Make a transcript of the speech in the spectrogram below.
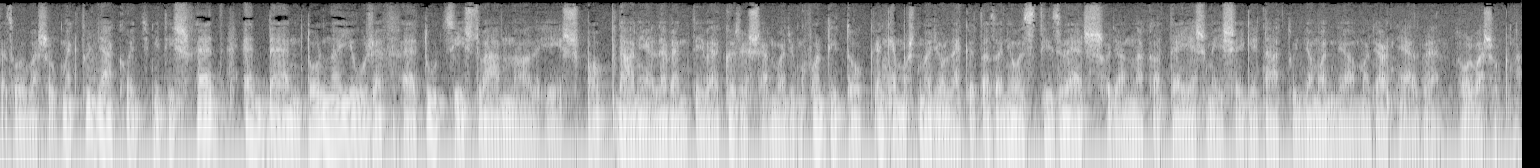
az olvasók megtudják, hogy mit is fed. Ebben Tornai Józseffel, Turci Istvánnal és Pap Dániel Leventével közösen vagyunk fordítók. Engem most nagyon leköt az a 8-10 vers, hogy annak a teljes mélységét át tudjam adni a magyar nyelven olvasóknak.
